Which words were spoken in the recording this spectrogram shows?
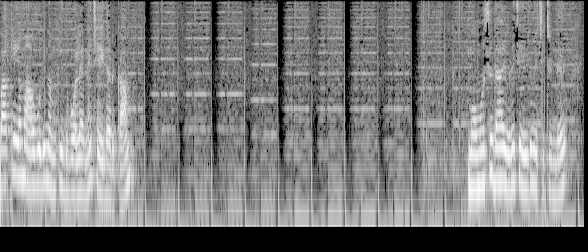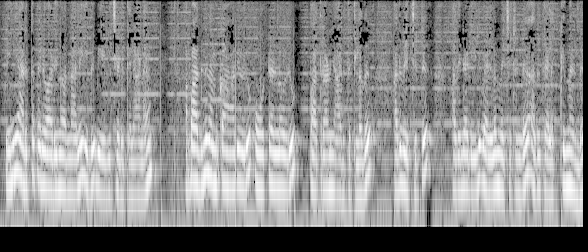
ബാക്കിയുള്ള മാവ് കൂടി നമുക്ക് ഇതുപോലെ തന്നെ ചെയ്തെടുക്കാം. മോമോസ് ഇതാ ഇവിടെ ചെയ്ത് വെച്ചിട്ടുണ്ട്. ഇനി അടുത്ത പരിപാടി എന്ന് പറഞ്ഞാൽ ഇത് വേവിച്ചെടുക്കലാണ്. അപ്പോൾ അതിന് നമുക്ക് ആദ്യം ഒരു ഓട്ടമുള്ള ഒരു പാത്രമാണ് ഞാൻ എടുത്തിട്ടുള്ളത്. അത് വെച്ചിട്ട് അതിന്റെ അടിയിൽ വെള്ളം വെച്ചിട്ടുണ്ട്. അത് തിളയ്ക്കുന്നുണ്ട്.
